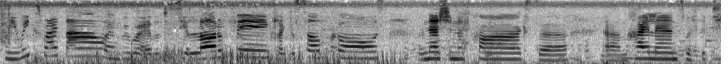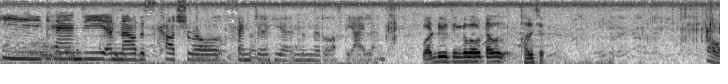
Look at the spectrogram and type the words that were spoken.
three weeks right now and we were able to see a lot of things like the South Coast, the national parks, the um, highlands with the tea, Kandy and now this cultural center here in the middle of the island. What do you think about our culture? Oh,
